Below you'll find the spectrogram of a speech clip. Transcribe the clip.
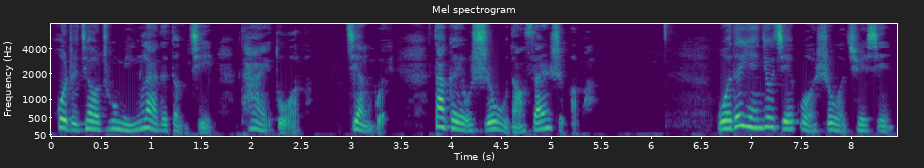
或者叫出名来的等级太多了，见鬼，大概有十五到三十个吧。”我的研究结果使我确信，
